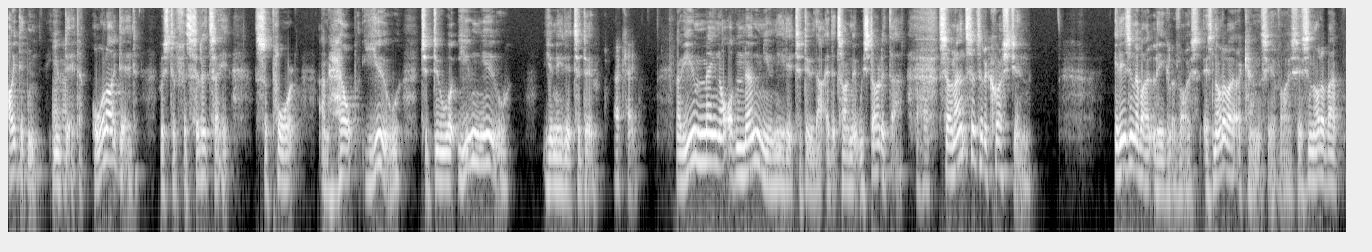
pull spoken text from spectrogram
I didn't, you uh-huh. did. All I did was to facilitate, support, and help you to do what you knew you needed to do. okay. Now, you may not have known you needed to do that at the time that we started that. Uh-huh. So, in answer to the question, it isn't about legal advice. It's not about accountancy advice. It's not about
